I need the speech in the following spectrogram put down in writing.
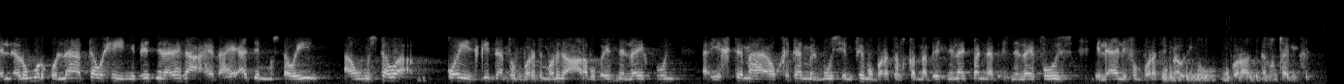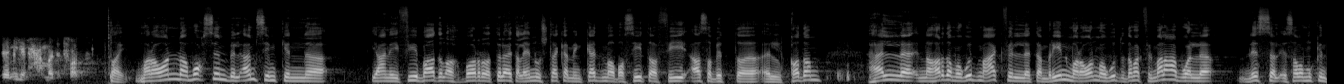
الأمور كلها بتوحي إن بإذن الله الاهلي هيبقى هيقدم مستويين أو مستوى كويس جدا في مباراة المقاولين العرب وبإذن الله يكون يختمها أو ختام الموسم في مباراة القمة. بإذن الله أتمنى بإذن الله يفوز الأهلي في مباراة المقاولين ومباراة القمة. زميلي محمد اتفضل. طيب مروان محسن بالأمس يمكن يعني في بعض الأخبار طلعت على إنه اشتكى من كدمة بسيطة في عصبه القدم. هل النهارده موجود معاك في التمرين؟ مروان موجود قدامك في الملعب ولا لسه الإصابة ممكن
